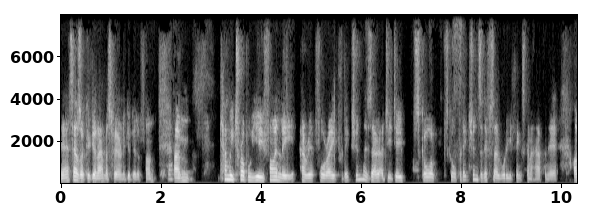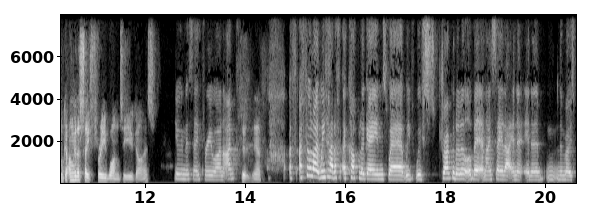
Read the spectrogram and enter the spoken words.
Yeah, sounds like a good atmosphere and a good bit of fun. Um, can we trouble you finally, Harriet, for a prediction? Is there? Do you do score score predictions? And if so, what do you think is going to happen here? I'm, I'm going to say three one to you guys. You're going to say three one. I'm. Yeah. I feel like we've had a, a, couple of games where we've we've struggled a little bit, and I say that in a in a the most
